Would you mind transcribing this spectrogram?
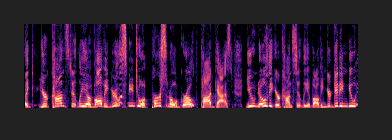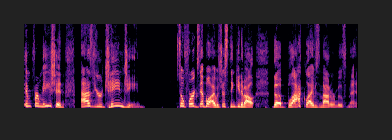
Like you're constantly evolving. You're listening to a personal growth podcast. You know that you're constantly evolving. You're getting new information as you're changing. So, for example, I was just thinking about the Black Lives Matter movement.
